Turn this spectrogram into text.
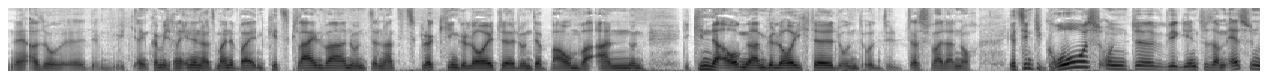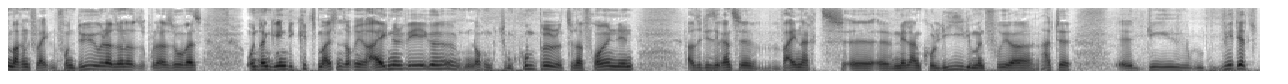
Ne, also äh, ich kann mich daran erinnern, als meine beiden Kids klein waren und dann hat das Glöckchen geläutet und der Baum war an und die Kinderaugen haben geleuchtet und, und das war dann noch. Jetzt sind die groß und äh, wir gehen zusammen essen, machen vielleicht ein Fondue oder, so, oder sowas und dann gehen die Kids meistens auch ihre eigenen Wege, noch zum Kumpel und zu einer Freundin. Also diese ganze Weihnachtsmelancholie, äh, die man früher hatte, äh, die wird jetzt,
